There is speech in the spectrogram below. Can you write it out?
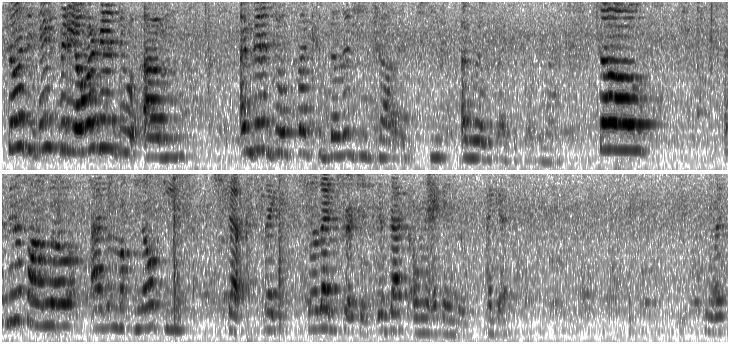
So in today's video, we're gonna do um, I'm gonna do a flexibility challenge. See if I'm really flexible or not. So, I'm gonna follow Anna McNulty's steps, like the leg stretches, because that's only I can do, I guess. Let's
